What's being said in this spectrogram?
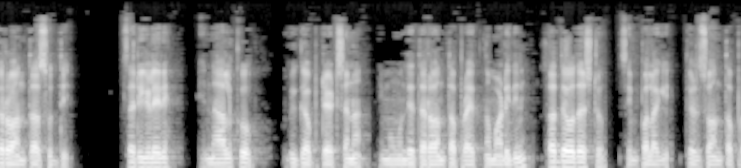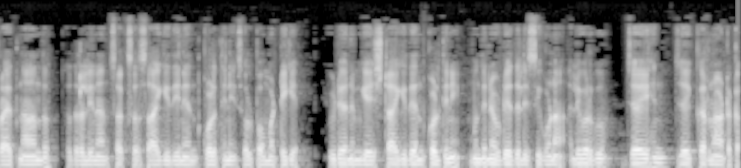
ತರುವಂತ ಸುದ್ದಿ. ಸರಿ ಗೆಳೆಯರಿ, ಈ ನಾಲ್ಕು ಬಿಗ್ ಅಪ್ಡೇಟ್ಸ್ ಅನ್ನ ನಿಮ್ಮ ಮುಂದೆ ತರುವಂತ ಪ್ರಯತ್ನ ಮಾಡಿದ್ದೀನಿ. ಸಾಧ್ಯವಾದಷ್ಟು ಸಿಂಪಲ್ ಆಗಿ ತಿಳಿಸುವಂತ ಪ್ರಯತ್ನ ಅಂದು ಅದರಲ್ಲಿ ನಾನು ಸಕ್ಸಸ್ ಆಗಿದ್ದೀನಿ ಅಂದ್ಕೊಳ್ತೀನಿ ಸ್ವಲ್ಪ ಮಟ್ಟಿಗೆ. ವಿಡಿಯೋ ನಿಮಗೆ ಇಷ್ಟ ಆಗಿದೆ ಅಂದ್ಕೊಳ್ತೀನಿ. ಮುಂದಿನ ವಿಡಿಯೋದಲ್ಲಿ ಸಿಗೋಣ. ಅಲ್ಲಿವರೆಗೂ ಜೈ ಹಿಂದ್, ಜೈ ಕರ್ನಾಟಕ.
